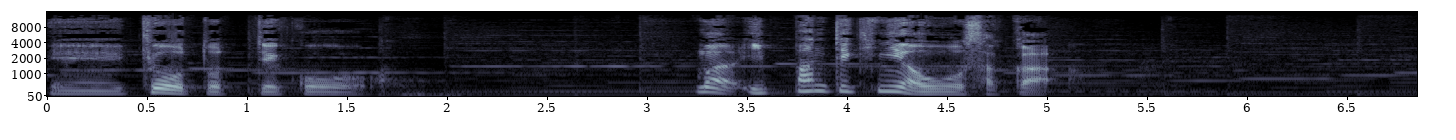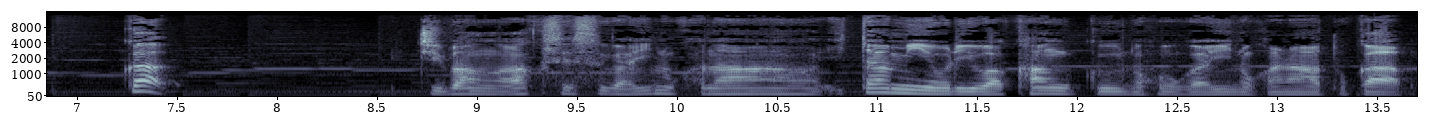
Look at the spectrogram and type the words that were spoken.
えー、京都ってこう、まあ一般的には大阪が一番アクセスがいいのかな伊丹よりは関空の方がいいのかなとか、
